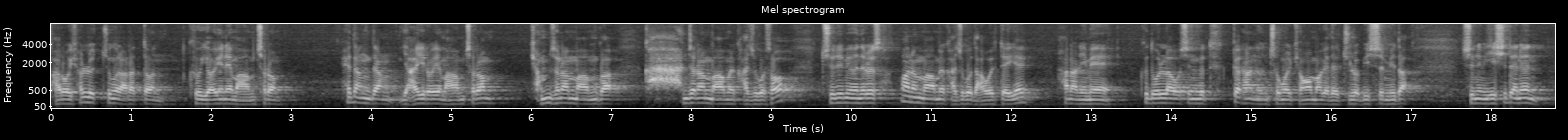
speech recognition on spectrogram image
바로 혈루증을 앓았던 그 여인의 마음처럼 해당당 야이로의 마음처럼 겸손한 마음과 간절한 마음을 가지고서 주님의 은혜를 사모하는 마음을 가지고 나올 때에 하나님의 그 놀라우신 그 특별한 은총을 경험하게 될 줄로 믿습니다. 주님 이 시대는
